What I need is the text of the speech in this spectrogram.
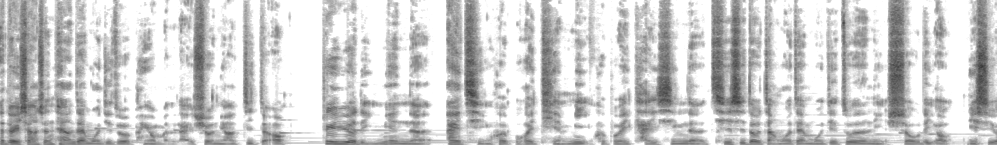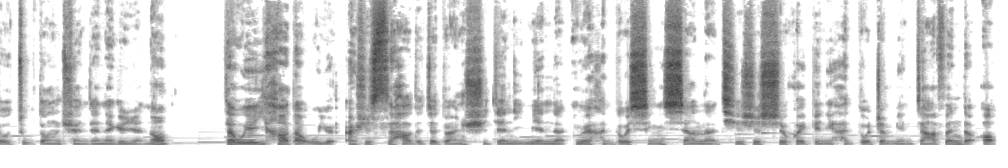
那对于上升太阳在摩羯座的朋友们来说，你要记得哦，这个月里面呢，爱情会不会甜蜜，会不会开心呢？其实都掌握在摩羯座的你手里哦，你是有主动权的那个人哦。在五月一号到五月二十四号的这段时间里面呢，因为很多星象呢，其实是会给你很多正面加分的哦。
